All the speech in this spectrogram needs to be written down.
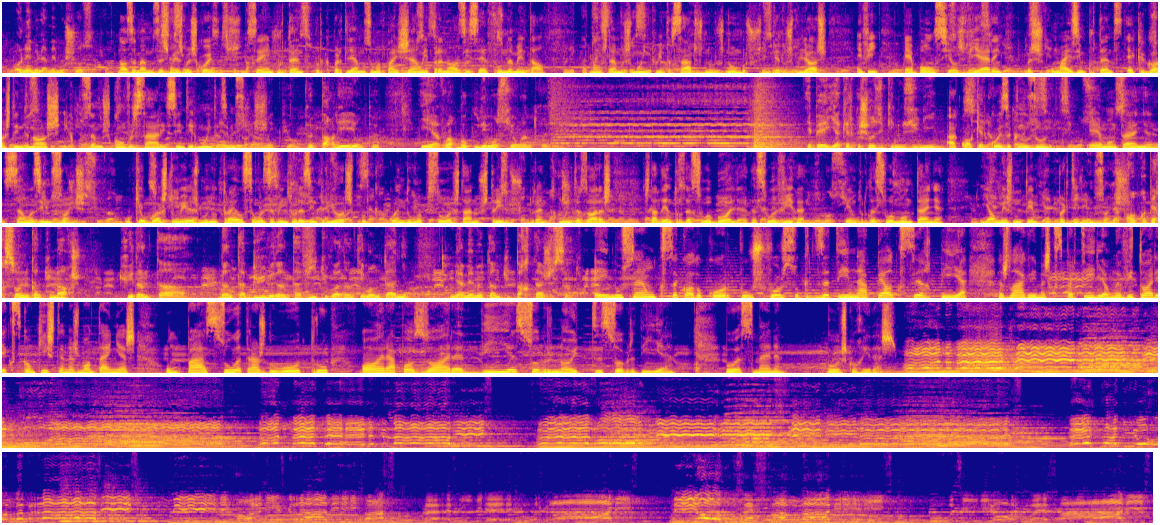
Nós amamos as mesmas coisas. Isso é importante porque partilhamos uma paixão e para nós isso é fundamental. Não estamos muito interessados nos números, em ter os melhores. Enfim, é bom se eles vierem, mas o mais importante é que gostem de nós e que possamos conversar e sentir muitas emoções. avoir beaucoup d'émotions entre eux. Há qualquer coisa que nos une. É a montanha, são as emoções. O que eu gosto mesmo no trail são as aventuras interiores, porque quando uma pessoa está nos trilhos, durante muitas horas, está dentro da sua bolha, da sua vida, dentro da sua montanha e ao mesmo tempo partilha emoções. propre personne, quand tu marches, tu es dans ta, dans ta bulle, dans ta vie, tu vois, dans tes montagnes, mais en même temps tu partages ça. A emoção que sacode o corpo, o esforço que desatina, a pele que se arrepia, as lágrimas que se partilham, a vitória que se conquista nas montanhas, um passo atrás do outro, hora após hora, dia sobre noite sobre dia. Boa semana, boas corridas. faris,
